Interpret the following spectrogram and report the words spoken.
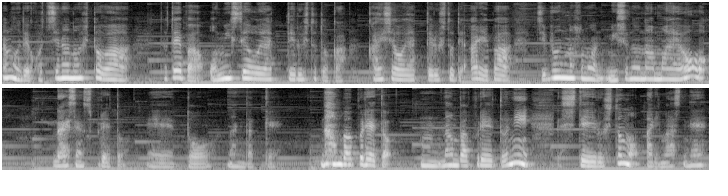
なのでこちらの人は例えばお店をやってる人とか会社をやってる人であれば自分のその店の名前をライセンスプレートえっ、ー、と何だっけナンバープレート、うん、ナンバープレートにしている人もありますね。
